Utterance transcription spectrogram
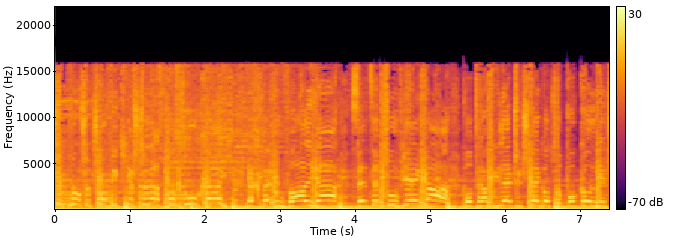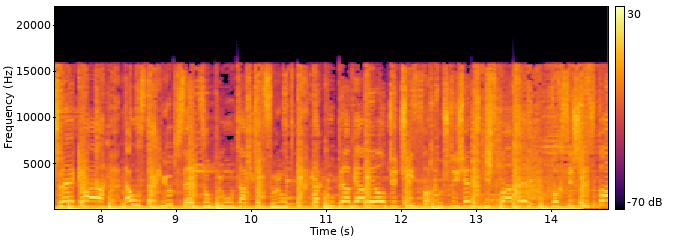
Cię proszę człowiek, jeszcze raz posłuchaj. Jachwę uwalnia serce człowieka Potrafi leczyć tego, co pokornie czeka. Na ustach miód, w sercu glut, aż to Tak uprawiamy od dzieciństwa Sztuczny ziemski szwaber, toksyczny spać?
